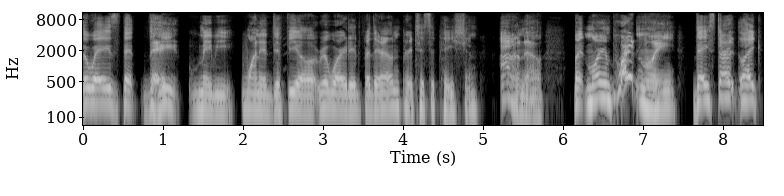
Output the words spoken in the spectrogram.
the ways that they maybe wanted to feel rewarded for their own participation. I don't know. But more importantly, they start like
